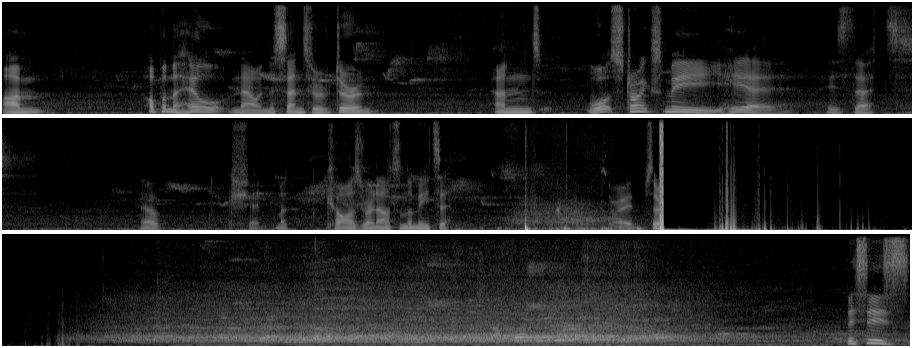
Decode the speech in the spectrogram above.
I'm up on the hill now in the centre of Durham, and what strikes me here is that. Oh, shit, my car's run out on the meter. Sorry, sorry. This is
